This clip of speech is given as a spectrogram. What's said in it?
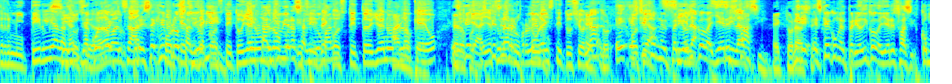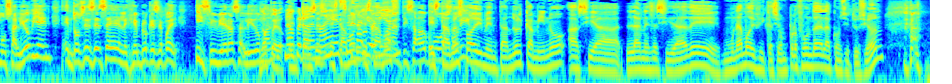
permitirle a la Sí, de sociedad acuerdo, Héctor, avanzar pero ese ejemplo porque si salió se bien. constituye ¿Qué en un tal que bloque hubiera si se constituye en un Ah, no, bloqueo pero- lo Es que que- hay es es, que ese una es ruptura problema. institucional Héctor, Eh, es O que sea, con el si periódico la- de ayer si es las- fácil. Héctor, Mire, hace- es que con el periódico de ayer es fácil. Como salió bien, entonces ese es el ejemplo que se puede. Y si hubiera salido No, mal, pero, No, pero entonces estamos, estamos- bien. garantizado cómo va a estamos salir. pavimentando el camino hacia la necesidad de una modificación profunda de la Constitución.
